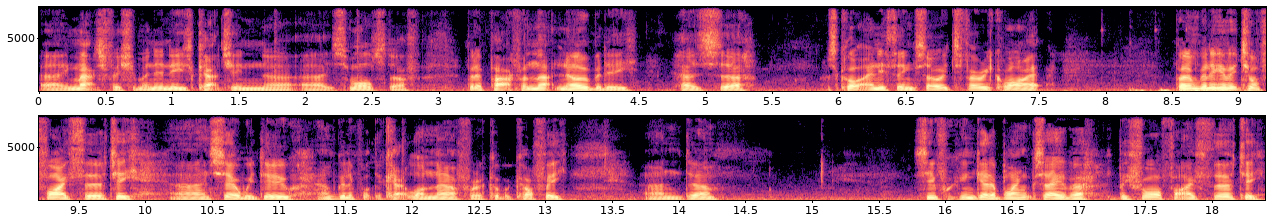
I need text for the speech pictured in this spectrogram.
a match fisherman and he's catching uh, uh, small stuff but apart from that nobody has uh, has caught anything so it's very quiet but I'm going to give it till 5:30 and see how we do I'm going to put the kettle on now for a cup of coffee and um, see if we can get a blank saver before 5.30.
